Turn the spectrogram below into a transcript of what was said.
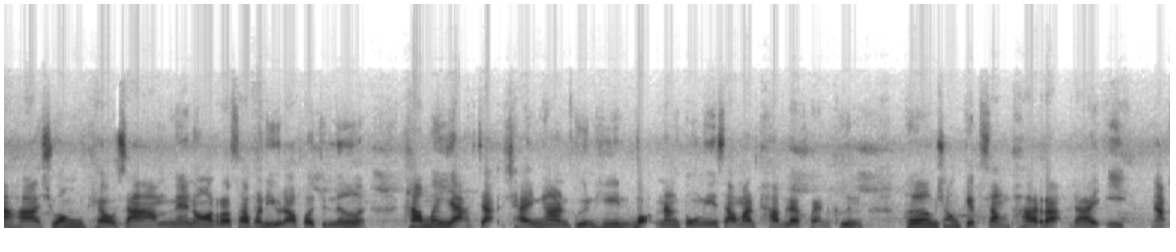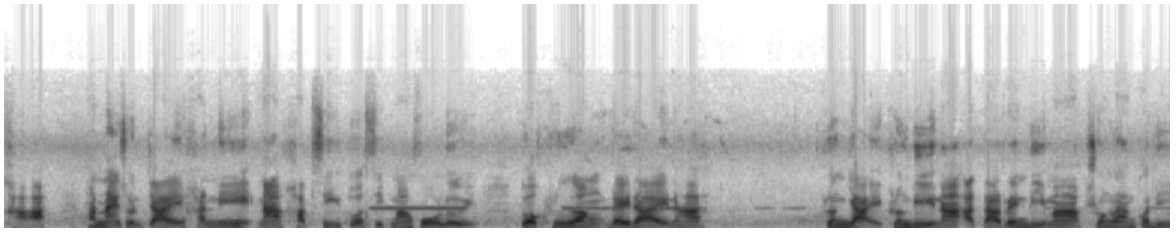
นะคะ ช่วงแถว 3 แน่นอนเราทราบกันดีอยู่แล้ว Fortuner ถ้าไม่อยากจะใช้งานพื้นที่เบาะนั่งตรงนี้สามารถพับและแขวนขึ้น เพิ่มช่องเก็บสัมภาระได้อีกนะคะ ท่านไหนสนใจคันนี้นะขับ 4 ตัว Sigma 4เลย ตัวเครื่องใด ๆนะคะ เครื่องใหญ่เครื่องดีนะ อัตราเร่งดีมากช่วงล่างก็ดี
